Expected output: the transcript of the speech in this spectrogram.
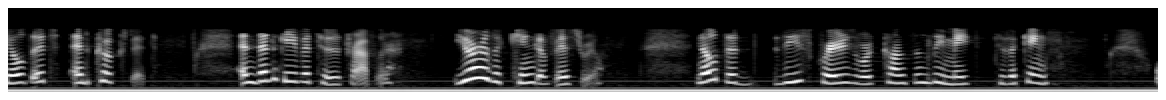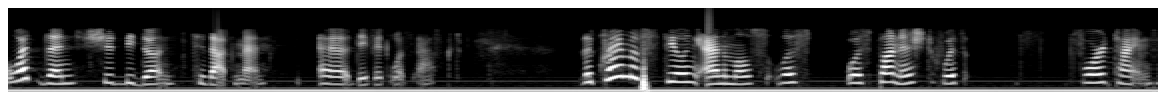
killed it, and cooked it, and then gave it to the traveler. You are the king of Israel. Note that these queries were constantly made to the kings. What then should be done to that man? Uh, David was asked. The crime of stealing animals was was punished with four times.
